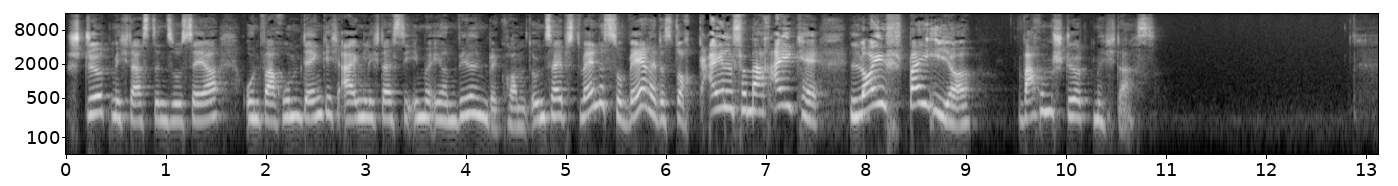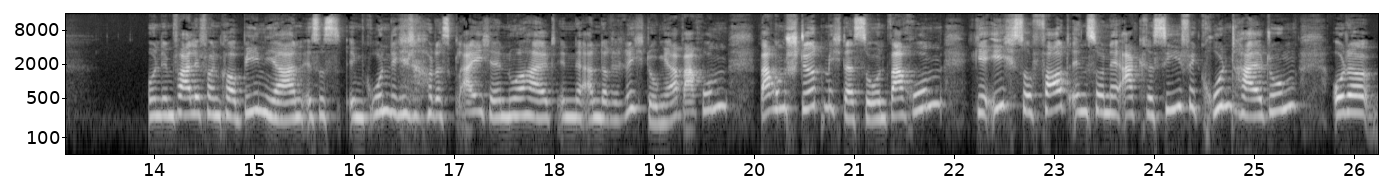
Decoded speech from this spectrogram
stört mich das denn so sehr? Und warum denke ich eigentlich, dass sie immer ihren Willen bekommt? Und selbst wenn es so wäre, das ist doch geil für Mareike, läuft bei ihr. Warum stört mich das? Und im Falle von Corbinian ist es im Grunde genau das Gleiche, nur halt in eine andere Richtung. Ja, warum, warum stört mich das so? Und warum gehe ich sofort in so eine aggressive Grundhaltung? Oder,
